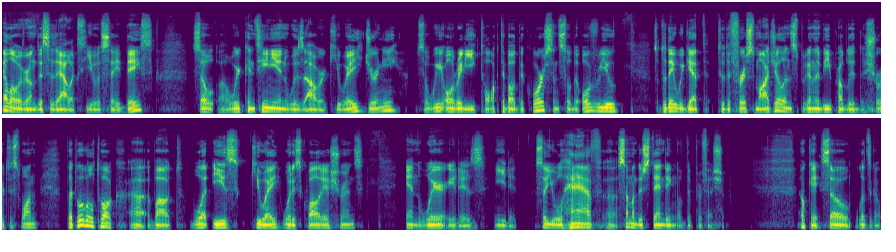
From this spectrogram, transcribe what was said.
Hello, everyone. This is Alex, USA Days. So, uh, we're continuing with our QA journey. So, we already talked about the course and so the overview. So, today we get to the first module, and it's going to be probably the shortest one. But we will talk uh, about what is QA, what is quality assurance, and where it is needed. So, you will have uh, some understanding of the profession. Okay, so let's go.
